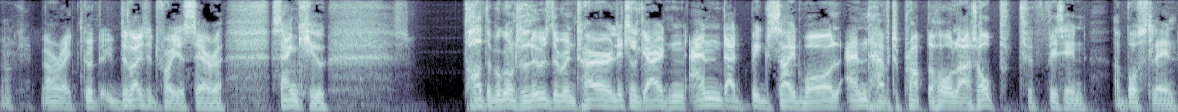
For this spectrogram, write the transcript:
Okay, all right, good. Delighted for you, Sarah. Thank you. Thought they were going to lose their entire little garden and that big side wall and have to prop the whole lot up to fit in a bus lane.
